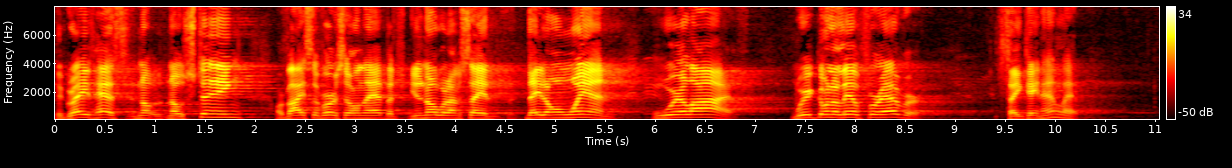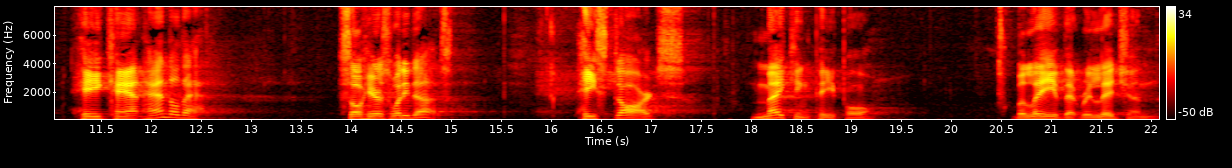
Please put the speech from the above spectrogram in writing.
the grave has no, no sting, or vice versa on that. But you know what I'm saying? They don't win. We're alive. We're going to live forever. Satan can't handle that. He can't handle that. So here's what he does he starts making people believe that religion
